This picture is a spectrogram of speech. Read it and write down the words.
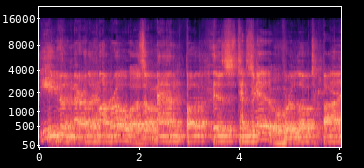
Even Marilyn Monroe was a man, but this tends to get overlooked by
